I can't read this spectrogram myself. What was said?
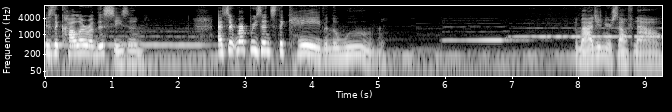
is the color of this season, as it represents the cave and the womb. Imagine yourself now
